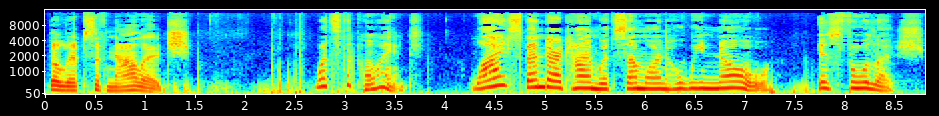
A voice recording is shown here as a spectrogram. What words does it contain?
the lips of knowledge. What's the point? Why spend our time with someone who we know is foolish,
